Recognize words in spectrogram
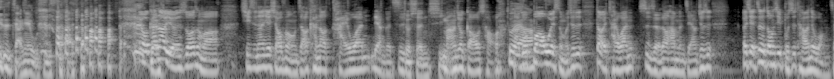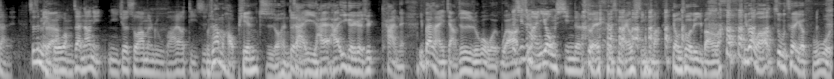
一直讲些五四三。哎，我看到有人说什么，其实那些小粉红只要看到台湾两个字就生气，马上就高潮。对啊，他说不知道为什么，就是到底台湾是惹到他们怎样，就是而且这个东西不是台湾的网站哎。这是美国网站，啊、然后你你就说他们辱华要抵制，我觉得他们好偏执哦，很在意，还还要一个一个去看呢。一般来讲，就是如果我我要，其实蛮用心的，对，是蛮用心的嘛，用错地方了。一般我要注册一个服务，我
